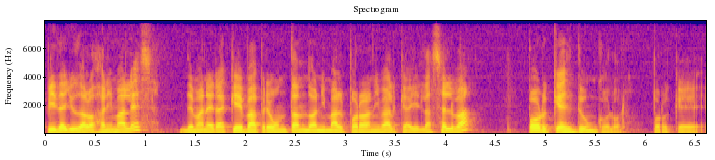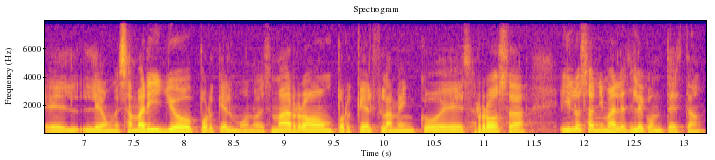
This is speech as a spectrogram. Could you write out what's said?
Pide ayuda a los animales de manera que va preguntando animal por animal que hay en la selva por qué es de un color. Porque el león es amarillo, porque el mono es marrón, porque el flamenco es rosa. Y los animales le contestan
